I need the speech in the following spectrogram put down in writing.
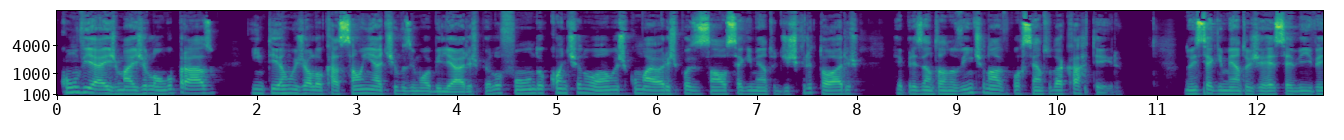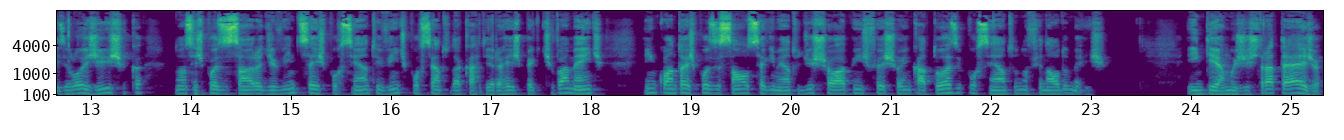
Com viés mais de longo prazo, em termos de alocação em ativos imobiliários pelo fundo, continuamos com maior exposição ao segmento de escritórios, representando 29% da carteira. Nos segmentos de recebíveis e logística, nossa exposição era de 26% e 20% da carteira, respectivamente, enquanto a exposição ao segmento de shoppings fechou em 14% no final do mês. Em termos de estratégia,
